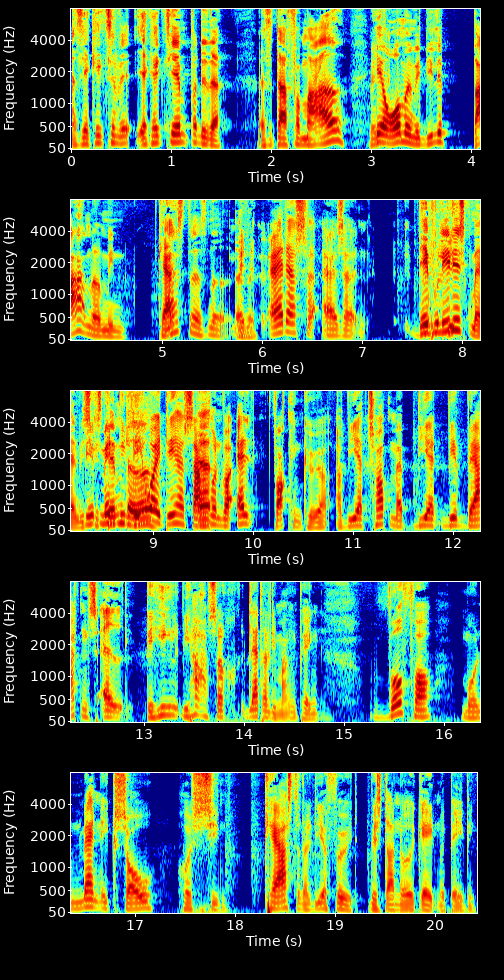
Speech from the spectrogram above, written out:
Altså, jeg kan ikke tage, jeg kan ikke tage hjem for det der. Altså, der er for meget Men- herover med mit lille barn og min kæreste og sådan noget. Men Altså, er der så, altså, Det er politisk, mand. Vi skal men, stemme men vi bedre. lever i det her samfund, ja. hvor alt fucking kører, og vi er toppen af, vi er, vi er verdens ad. Det hele, vi har så latterligt mange penge. Hvorfor må en mand ikke sove hos sin kæreste, der lige er født, hvis der er noget galt med babyen?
